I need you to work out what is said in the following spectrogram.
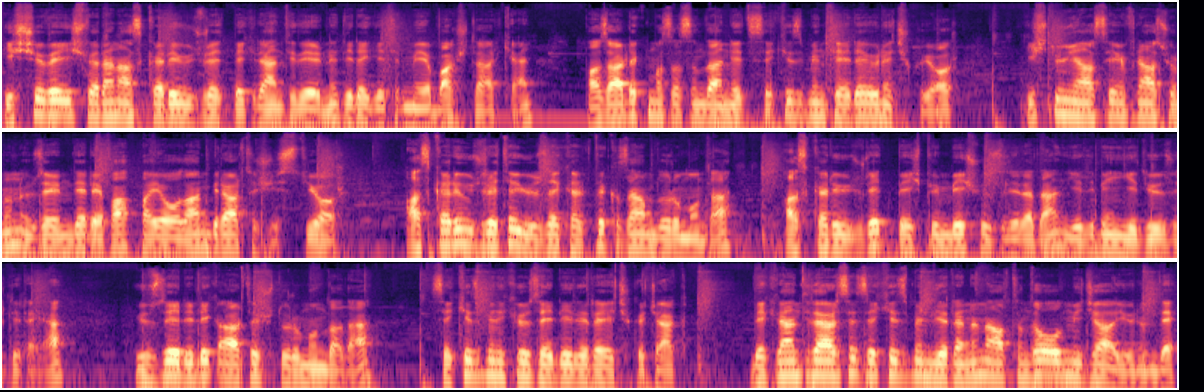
İşçi ve işveren asgari ücret beklentilerini dile getirmeye başlarken, pazarlık masasında net 8000 TL öne çıkıyor. İş dünyası enflasyonun üzerinde refah payı olan bir artış istiyor. Asgari ücrete %40'lık zam durumunda asgari ücret 5500 liradan 7700 liraya, %50'lik artış durumunda da 8250 liraya çıkacak. Beklentiler ise 8000 liranın altında olmayacağı yönünde.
